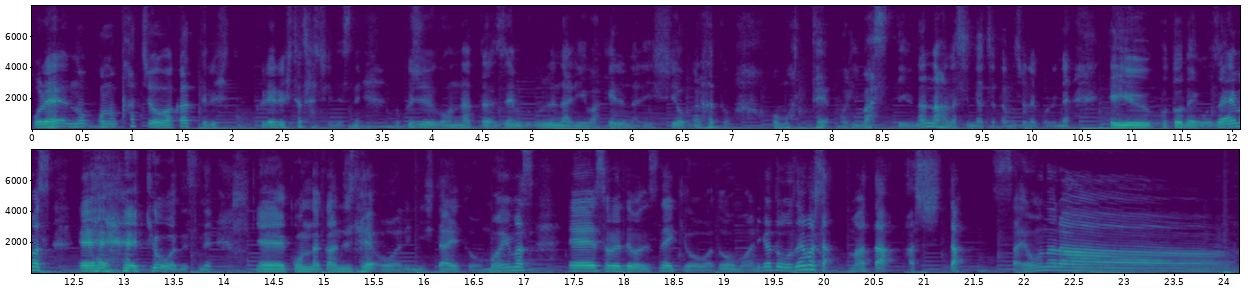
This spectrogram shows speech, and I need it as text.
これの、この価値を分かってる人くれる人たちにですね、65になったら全部売るなり分けるなりしようかなと思っておりますっていう、何の話になっちゃったんでしょうね、これね。っていうことでございます。えー、今日はですね、えー、こんな感じで終わりにしたいと思います。えそれではですね、今日はどうもありがとうございました。また明日。さようなら。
